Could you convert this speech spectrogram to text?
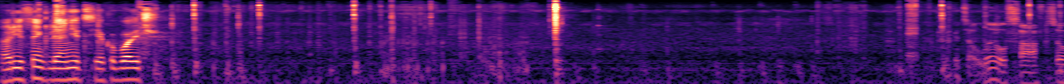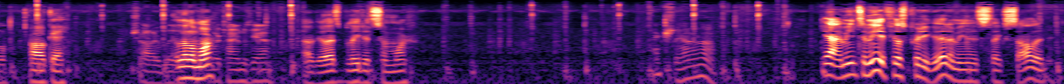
What do you think, Leonid Yakubovich? I think it's a little soft, so Oh, okay. try bleed A little more? More times, yeah. Okay, let's bleed it some more. Actually, I don't know. Yeah, I mean, to me, it feels pretty good. I mean, it's like solid.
